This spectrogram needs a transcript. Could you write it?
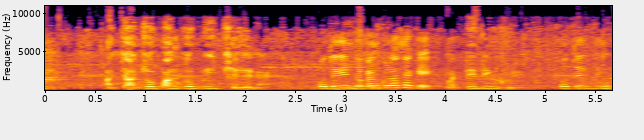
আর চারশো পাঁচশো পিস ছেলে নেয়। প্রতিদিন দোকান খোলা থাকে? প্রত্যেক দিন খুলি। প্রত্যেকদিন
